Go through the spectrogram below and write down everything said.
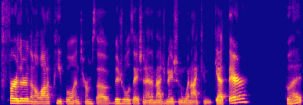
further than a lot of people in terms of visualization and imagination when I can get there. But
